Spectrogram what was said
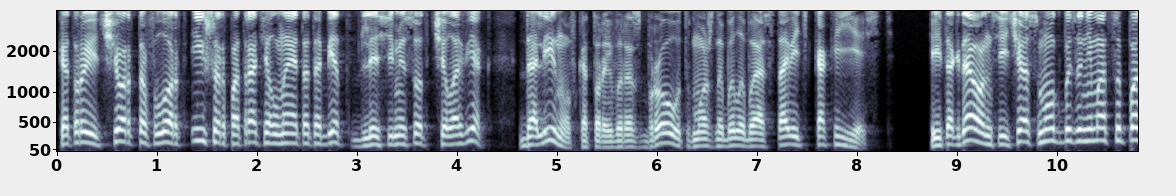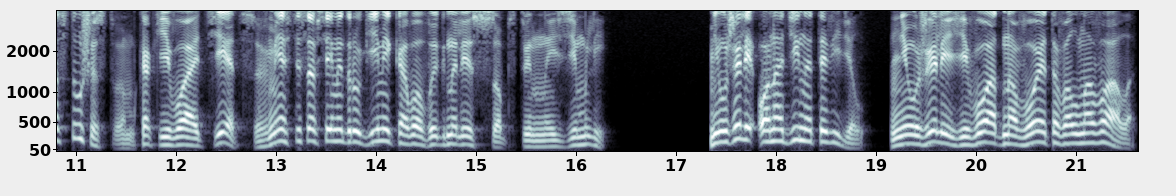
которые чертов лорд Ишер потратил на этот обед для 700 человек, долину, в которой вырос Броуд, можно было бы оставить как есть. И тогда он сейчас мог бы заниматься пастушеством, как его отец, вместе со всеми другими, кого выгнали с собственной земли. Неужели он один это видел? Неужели его одного это волновало?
